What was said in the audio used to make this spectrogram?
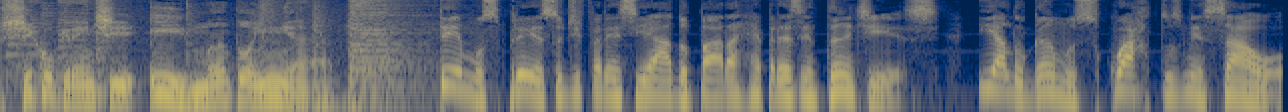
Chico Grande e Mantoinha. Temos preço diferenciado para representantes e alugamos quartos mensal.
